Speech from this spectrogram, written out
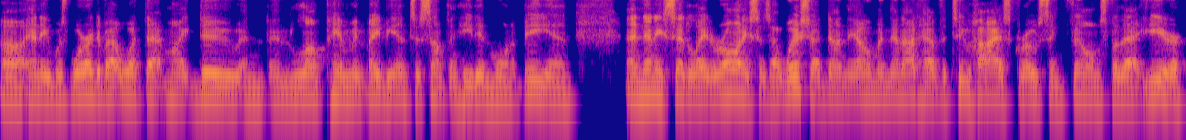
Uh, and he was worried about what that might do and, and lump him maybe into something he didn't want to be in. And then he said later on, he says, I wish I'd done the Omen, then I'd have the two highest grossing films for that year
